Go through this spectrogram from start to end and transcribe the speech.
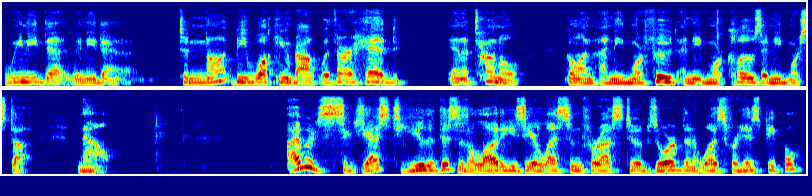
We need to we need to to not be walking about with our head in a tunnel going, I need more food, I need more clothes, I need more stuff. Now, I would suggest to you that this is a lot easier lesson for us to absorb than it was for his people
